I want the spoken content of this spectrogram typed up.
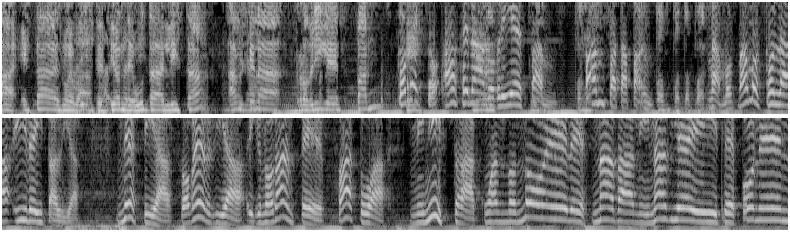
Ah, esta es nueva. Atención, debuta en lista Ángela Rodríguez Pan. Correcto. Ángela Y ahora, Rodríguez pues, Pam. Pam patapam. Pam, patapam. Vamos, vamos con la I de Italia. Necia, soberbia, ignorante, fatua, ministra, cuando no eres nada ni nadie y te ponen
